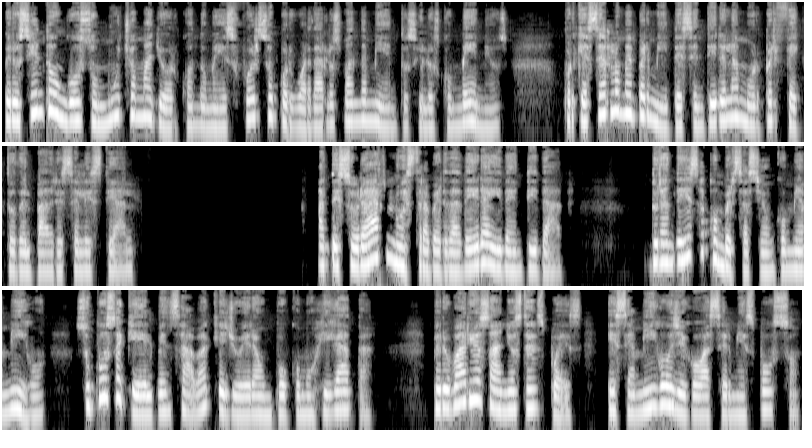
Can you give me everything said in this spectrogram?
Pero siento un gozo mucho mayor cuando me esfuerzo por guardar los mandamientos y los convenios, porque hacerlo me permite sentir el amor perfecto del Padre Celestial. Atesorar nuestra verdadera identidad. Durante esa conversación con mi amigo, Supuse que él pensaba que yo era un poco mojigata, pero varios años después ese amigo llegó a ser mi esposo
